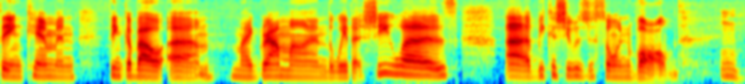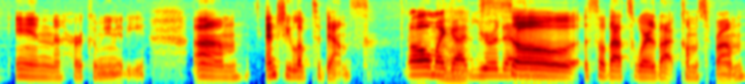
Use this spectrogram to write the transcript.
thank him and think about um, my grandma and the way that she was uh, because she was just so involved Mm. in her community, um, and she loved to dance. Oh my God, you're a dancer. So so that's where that comes from.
